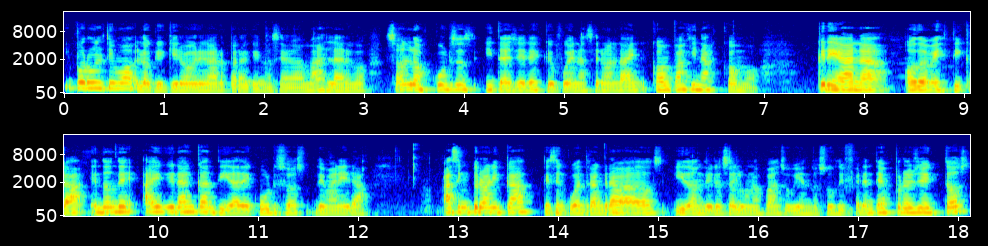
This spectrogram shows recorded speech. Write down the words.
Y por último, lo que quiero agregar para que no se haga más largo, son los cursos y talleres que pueden hacer online con páginas como Creana o Doméstica, en donde hay gran cantidad de cursos de manera asincrónica que se encuentran grabados y donde los alumnos van subiendo sus diferentes proyectos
